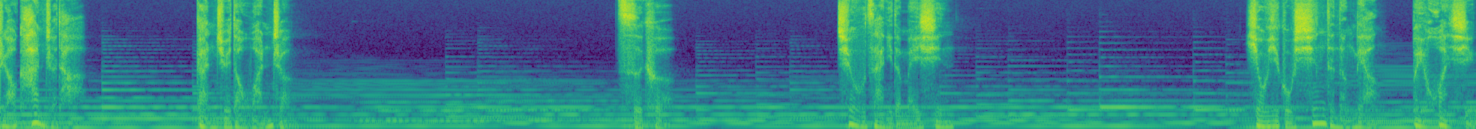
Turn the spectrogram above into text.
只要看着它感觉到完整。此刻就在你的眉心有一股新的能量被唤醒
